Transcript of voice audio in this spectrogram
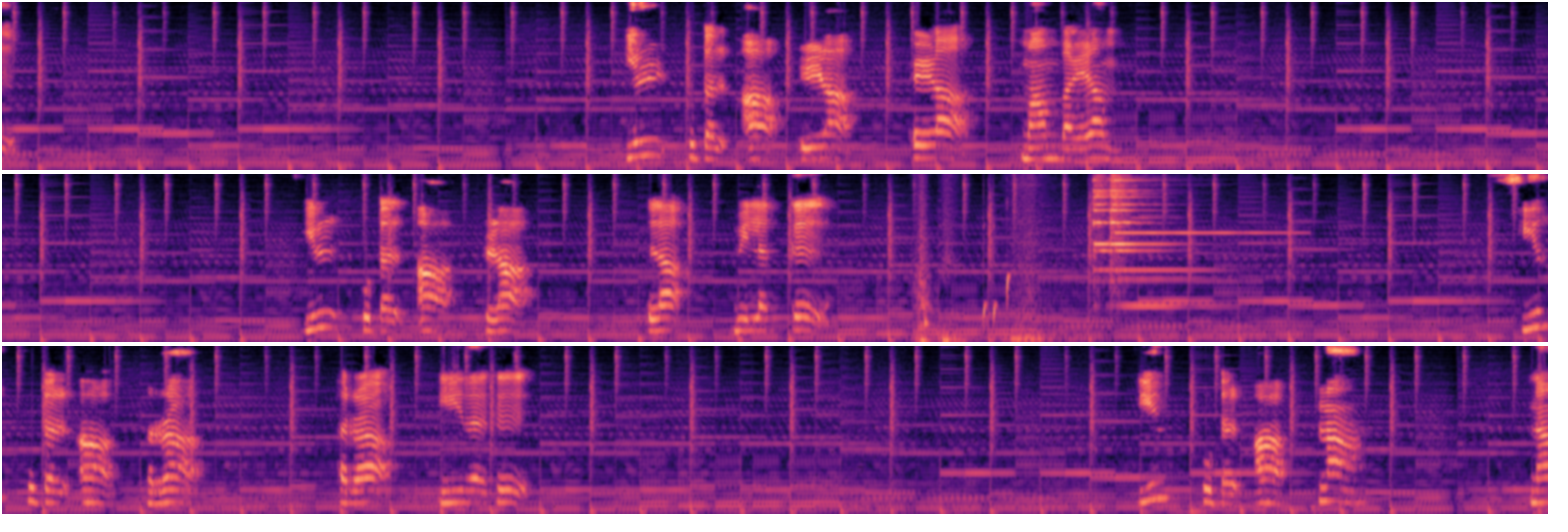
இல் கூட்டல் ஆ ழா ழா மாம்பழம். இல் கூட்டல் ஆ லா லா விளக்கு. இர் கூட்டல் ஆ ரா ரா இறகு. இன் கூட்டல் ஆ நா. நா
